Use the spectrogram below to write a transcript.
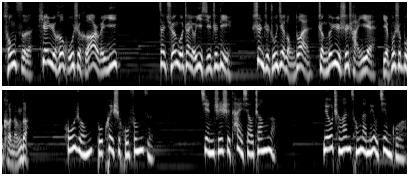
从此天域和胡氏合二为一，在全国占有一席之地，甚至逐渐垄断整个玉石产业，也不是不可能的。胡蓉不愧是胡疯子，简直是太嚣张了。刘承安从来没有见过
